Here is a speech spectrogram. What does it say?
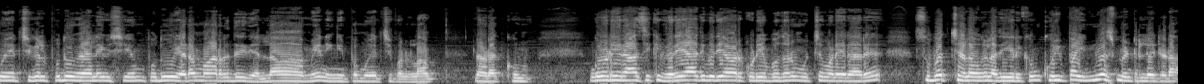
முயற்சிகள் புது வேலை விஷயம் புது இடம் மாறுறது இது எல்லாமே நீங்க இப்ப முயற்சி பண்ணலாம். நடக்கும். உங்களுடைய ராசிக்கு விரையாதிபதியாக வரக்கூடிய புதனும் உச்சம் அடைகிறாரு. சுப செலவுகள் அதிகரிக்கும். குறிப்பா இன்வெஸ்ட்மெண்ட் ரிலேட்டடா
